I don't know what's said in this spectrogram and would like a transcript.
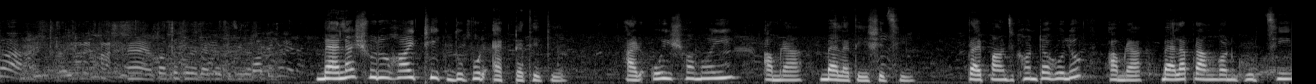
বাহ। হ্যাঁ কত করে। মেলা শুরু হয় ঠিক দুপুর একটা থেকে। আর ওই সময়ই আমরা মেলাতে এসেছি। প্রায় পাঁচ ঘণ্টা হলো আমরা মেলা প্রাঙ্গণ ঘুরছি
